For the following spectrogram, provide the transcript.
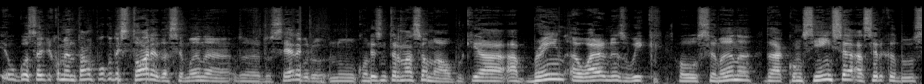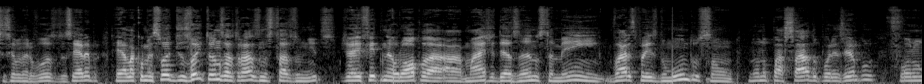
Eu gostaria de comentar um pouco da história da Semana do Cérebro no contexto internacional, porque a a Brain Awareness Week, ou Semana da Consciência acerca do sistema nervoso, do cérebro. Ela começou há 18 anos atrás nos Estados Unidos, já é feita na Europa há mais de 10 anos também, em vários países do mundo. São, no ano passado, por exemplo, foram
